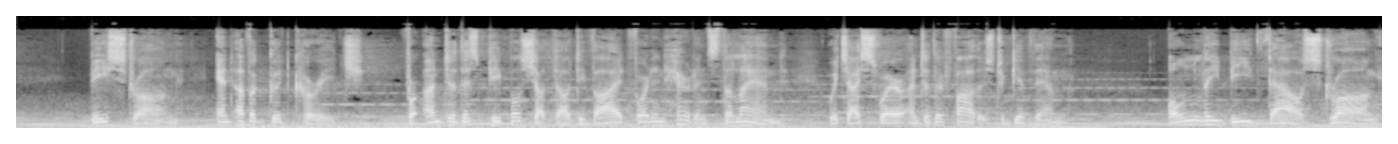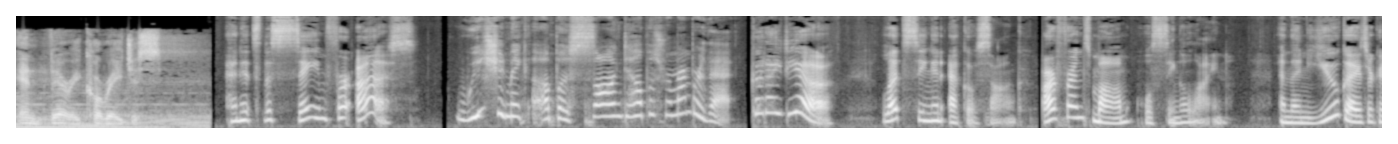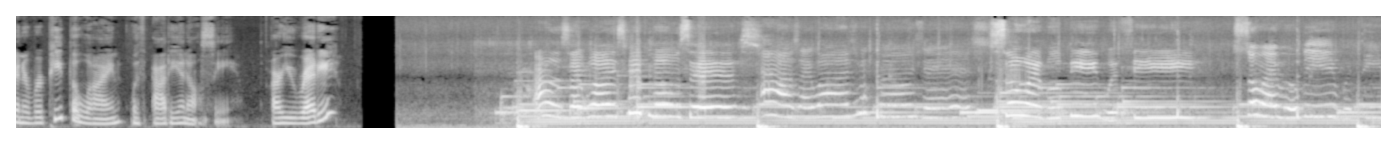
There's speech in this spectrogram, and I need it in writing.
Be strong and of a good courage, for unto this people shalt thou divide for an inheritance the land which I swear unto their fathers to give them. Only be thou strong and very courageous. And it's the same for us. We should make up a song to help us remember that. Good idea. Let's sing an echo song. Our friend's mom will sing a line, and then you guys are going to repeat the line with Addie and Elsie. Are you ready? As I was with Moses, As I was with Moses, so I will be with thee. so I will be with thee.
